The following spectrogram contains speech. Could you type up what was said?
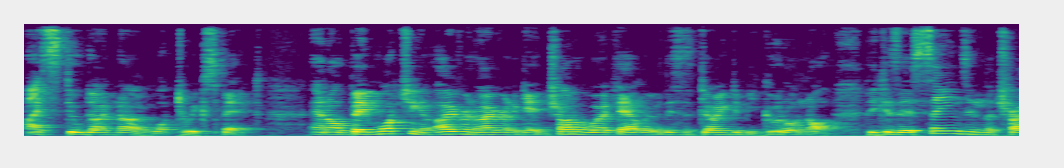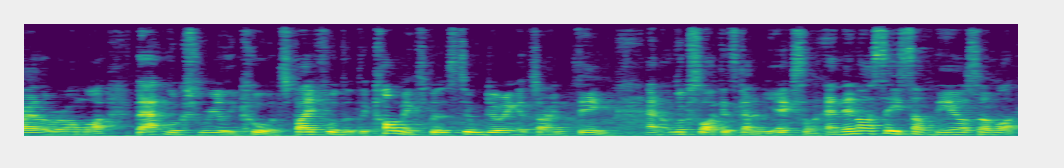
I still don't know what to expect. And I've been watching it over and over and again, trying to work out whether this is going to be good or not. Because there's scenes in the trailer where I'm like, that looks really cool. It's faithful to the comics, but it's still doing its own thing. And it looks like it's going to be excellent. And then I see something else and I'm like,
